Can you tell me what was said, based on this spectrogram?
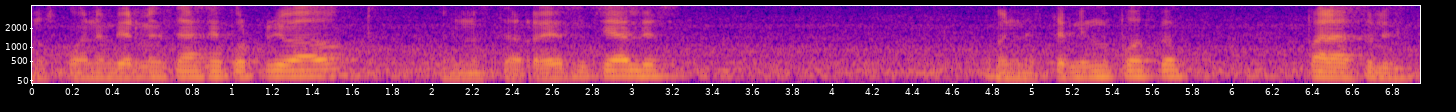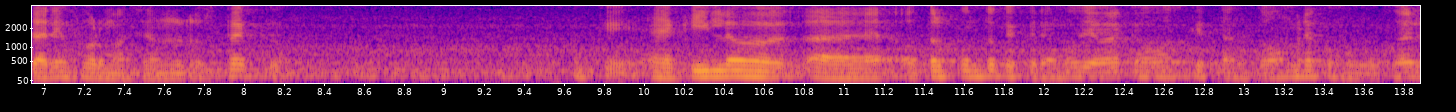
nos pueden enviar mensaje por privado en nuestras redes sociales o en este mismo podcast para solicitar información al respecto. Okay. Aquí lo, eh, otro punto que queremos llevar a cabo es que tanto hombre como mujer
